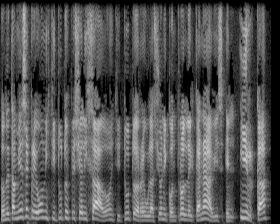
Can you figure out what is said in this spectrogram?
donde también se creó un instituto especializado, Instituto de Regulación y Control del Cannabis, el IRCA,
